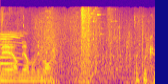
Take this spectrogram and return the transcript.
Merde, merde, on est mort. Enfin, quoi que...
